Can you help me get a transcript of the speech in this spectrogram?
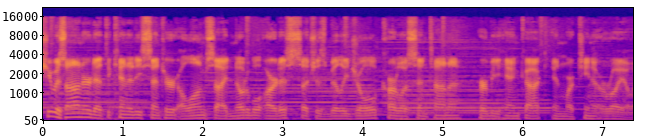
she was honored at the Kennedy Center alongside notable artists such as Billy Joel, Carlos Santana, Herbie Hancock, and Martina Arroyo.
